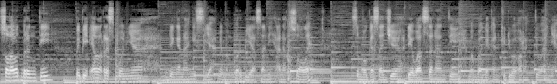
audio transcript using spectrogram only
Solawat berhenti Baby L responnya dengan nangis ya Memang luar biasa nih anak soleh Semoga saja dewasa nanti membanggakan kedua orang tuanya.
